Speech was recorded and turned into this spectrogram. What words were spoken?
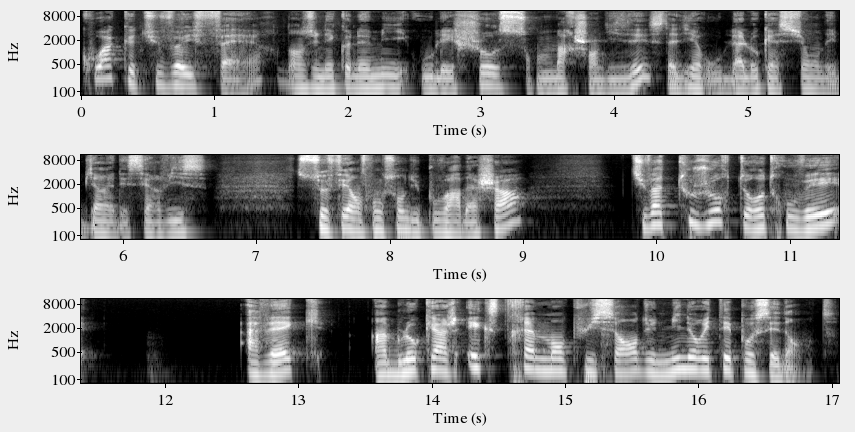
quoi que tu veuilles faire dans une économie où les choses sont marchandisées, c'est-à-dire où l'allocation des biens et des services se fait en fonction du pouvoir d'achat, tu vas toujours te retrouver avec un blocage extrêmement puissant d'une minorité possédante.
